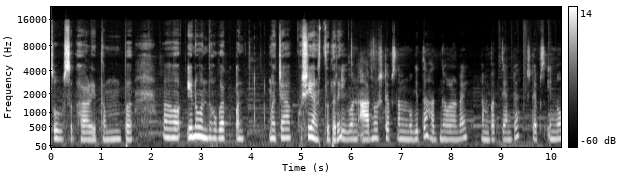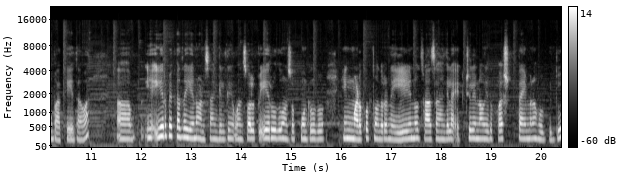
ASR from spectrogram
ಸೂಸು, ಗಾಳಿ, ತಂಪ ಏನೋ ಒಂದು ಹೋಗಕ್ಕೆ ಒಂದು ಮಜಾ, ಖುಷಿ ಅನಿಸ್ತದೆ ರೀ. ಈಗ ಒಂದು ಆರುನೂರು ಸ್ಟೆಪ್ಸ್ ನಮ್ಗೆ ಮುಗೀತು ಹದಿನೇಳರ ಎಂಬತ್ತೆಂಟು ಸ್ಟೆಪ್ಸ್ ಇನ್ನೂ ಬಾಕಿ ಇದ್ದಾವೆ ಏರ್ಬೇಕಾದ್ರೆ ಏನೂ ಅನ್ಸಂಗಿಲ್ಲ ರೀ. ಒಂದು ಸ್ವಲ್ಪ ಏರೋದು, ಒಂದು ಸ್ವಲ್ಪ ಕುಂಡ್ರೋದು, ಹಿಂಗೆ ಮಾಡ್ಕೊತು ಅಂದ್ರೆ ಏನೂ ತ್ರಾಸ ಆಗಂಗಿಲ್ಲ. ಆ್ಯಕ್ಚುಲಿ ನಾವು ಇದು ಫಸ್ಟ್ ಟೈಮನ ಹೋಗಿದ್ವಿ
